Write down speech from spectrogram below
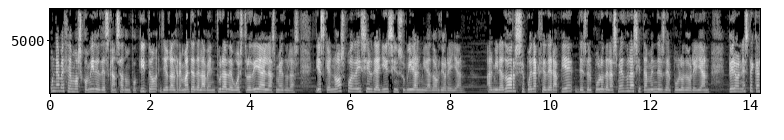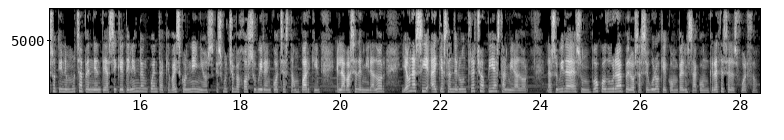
Una vez hemos comido y descansado un poquito, llega el remate de la aventura de vuestro día en las médulas, y es que no os podéis ir de allí sin subir al mirador de Orellán. Al mirador se puede acceder a pie desde el pueblo de las Médulas y también desde el pueblo de Orellán, pero en este caso tiene mucha pendiente, así que teniendo en cuenta que vais con niños, es mucho mejor subir en coche hasta un parking en la base del mirador, y aún así hay que ascender un trecho a pie hasta el mirador. La subida es un poco dura, pero os aseguro que compensa con creces el esfuerzo.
